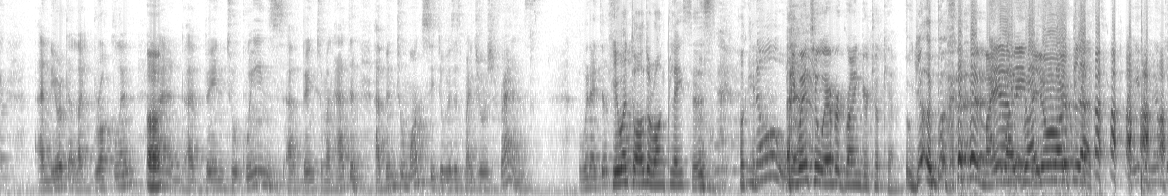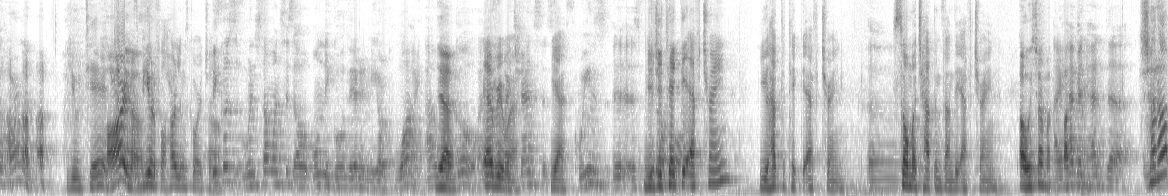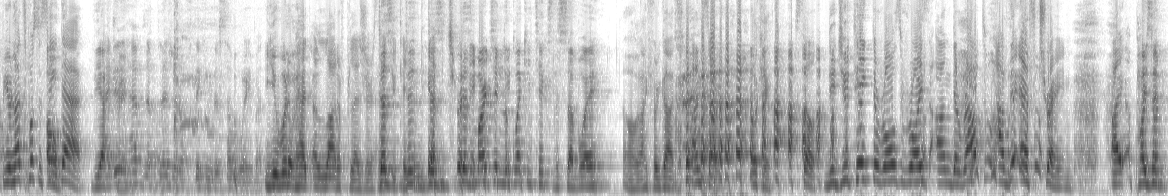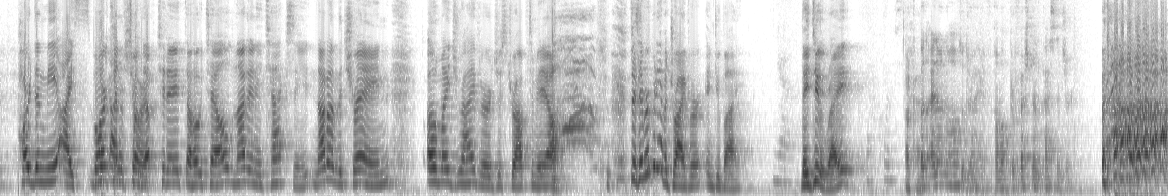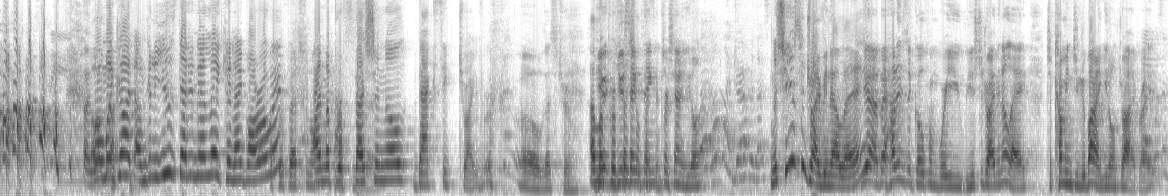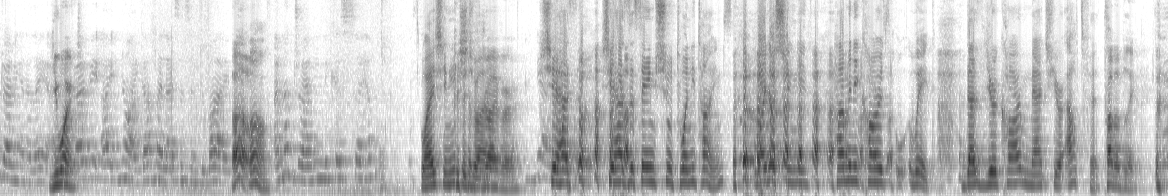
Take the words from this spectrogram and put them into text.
and New York, I like Brooklyn, Uh-huh. and I've been to Queens. I've been to Manhattan. I've been to Monsey to visit my Jewish friends. When I tell he went to all the wrong places. Okay. No. He went to wherever Grindr took him. Yeah, but- Miami, Swipe right, New York. left. I even went to Harlem. You did. Harlem. It's beautiful. Harlem's gorgeous. Because when someone says, "Oh, only go there in New York," why? I will Yeah. go. I Everywhere. Take my chances. Yes. Queens is beautiful. Did you take the F train? You have to take the F train. Uh, So much happens on the F train. Oh, he's talking about the I haven't train. had the. Shut up! You're not supposed to say Oh. that. The I F didn't have the pleasure of taking the subway, but You would have had a lot of pleasures Does, does, you taken the does, does Martin look like he takes the subway? Oh, I forgot. I'm sorry. Okay. So, did you take the Rolls Royce on the route of the F train? I pardon. Listen. Pardon me. I spoke out Martin of showed turn. up today at the hotel, not in a taxi, not on the train. Oh, my driver just dropped me off. Does everybody have a driver in Dubai? Yeah, They do, right? of course. Okay. but I don't know how to drive. I'm a professional passenger. Oh my God! I'm gonna use that in LA. Can I borrow A it? professional I'm a passenger. professional backseat driver. oh, that's true. I'm you, a do you professional same thing, passenger. Persiana? You don't. I have my driver license. No, she used to drive in LA. Yeah, but how does it go from where you used to drive in LA to coming to Dubai and you don't drive, right? I wasn't driving in LA. I You was weren't? Driving, I, no, I got my license in Dubai. Oh, Oh, I'm not driving because I have a why does she need because to she's a drive? driver. Yeah. She has she has the same shoe 20 times. Why does she need how many cars wait, does your car match your outfit? Probably. Well,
